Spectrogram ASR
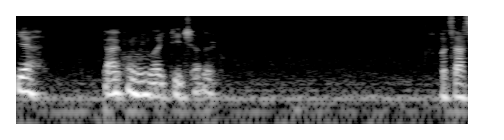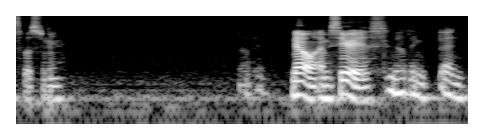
Yeah, back when we liked each other. What's that supposed to mean? Nothing. No, I'm serious. Nothing, Ben.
